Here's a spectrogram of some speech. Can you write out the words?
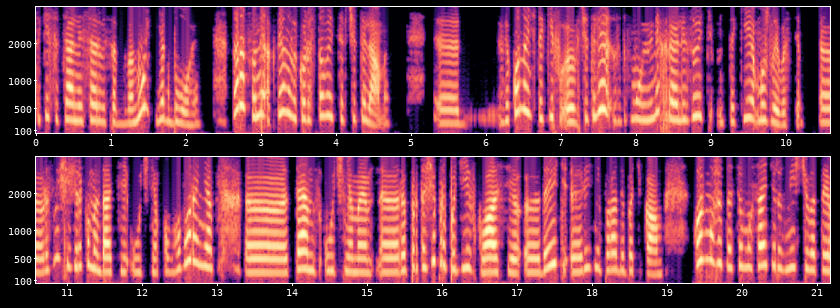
такі соціальний сервіс Web 2.0, як блоги. Зараз вони активно використовуються вчителями. Виконують такі е, вчителі за допомогою них реалізують такі можливості, Е, розміщують рекомендації учням, обговорення е, тем з учнями, репортажі про події в класі, дають різні поради батькам. Також можуть на цьому сайті розміщувати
